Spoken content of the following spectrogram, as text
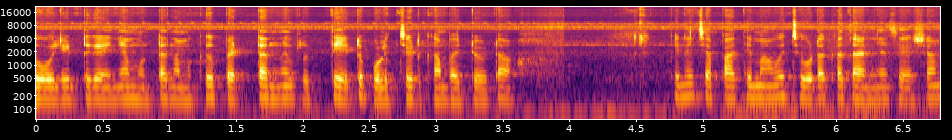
തോലിട്ട് കഴിഞ്ഞാൽ മുട്ട നമുക്ക് പെട്ടെന്ന് വൃത്തിയായിട്ട് പൊളിച്ചെടുക്കാൻ പറ്റും കേട്ടോ പിന്നെ ചപ്പാത്തി മാവ് ചൂടൊക്കെ തണിഞ്ഞ ശേഷം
